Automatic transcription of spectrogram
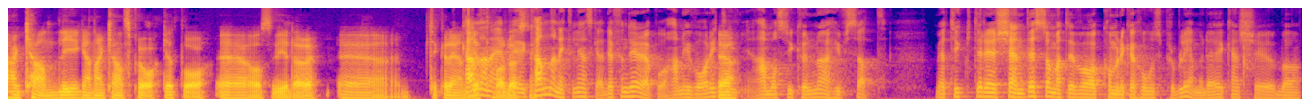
han kan ligan, han kan språket bra eh, och så vidare. Eh, tycker det är en Kan jättebra han, lösning. kan han italienska? Det funderar jag på. Han har ju varit Ja. Han måste ju kunna hyfsat. Men jag tyckte det kändes som att det var kommunikationsproblem. Men det är kanske bara...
